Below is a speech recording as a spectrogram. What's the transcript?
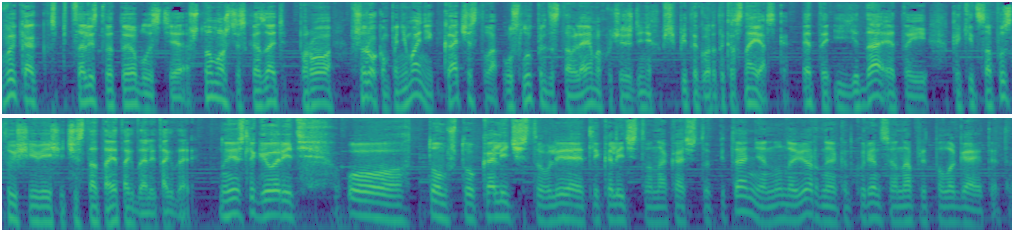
Вы, как специалист в этой области, что можете сказать про, в широком понимании, качество услуг, предоставляемых в учреждениях общепита города Красноярска? Это и еда, это и какие-то сопутствующие вещи, чистота и так далее, и так далее. Но если говорить о том, что количество, влияет ли количество на качество питания, ну, наверное, конкуренция, она предполагает это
